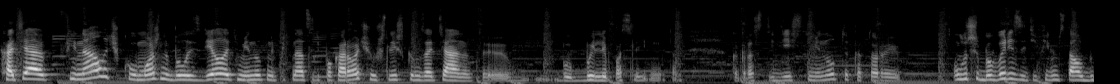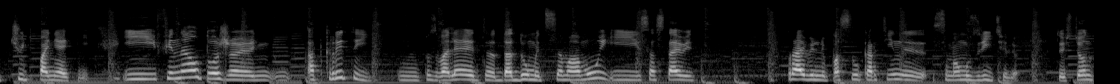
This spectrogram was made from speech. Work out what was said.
Хотя финалочку можно было сделать минут на 15 покороче, уж слишком затянуты были последние там как раз эти 10 минут, которые лучше бы вырезать, и фильм стал бы чуть понятней. И финал тоже открытый, позволяет додумать самому и составить правильный посыл картины самому зрителю. То есть он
